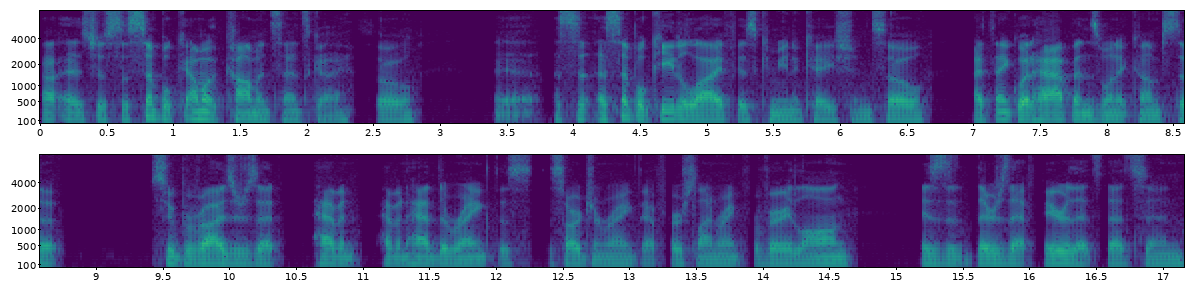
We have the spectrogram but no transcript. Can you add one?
uh, it's just a simple I'm a common sense guy. So uh, a, a simple key to life is communication. So I think what happens when it comes to supervisors that haven't haven't had the rank, this the sergeant rank, that first line rank for very long, is that there's that fear that sets in,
